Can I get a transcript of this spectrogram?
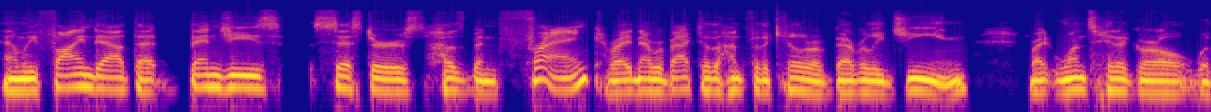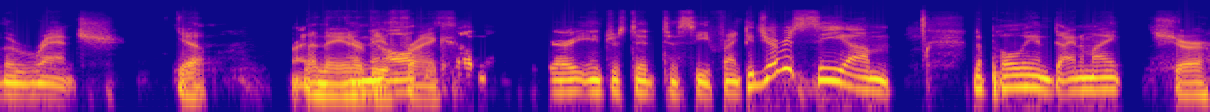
and we find out that Benji's sister's husband, Frank, right now we're back to the hunt for the killer of Beverly Jean, right? Once hit a girl with a wrench. Yeah. Right. And they interview all of a Frank. sudden, very interested to see Frank. Did you ever see um, Napoleon Dynamite? Sure.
